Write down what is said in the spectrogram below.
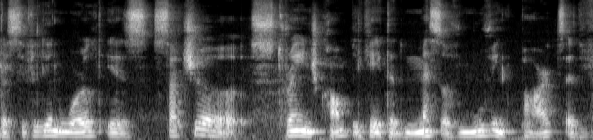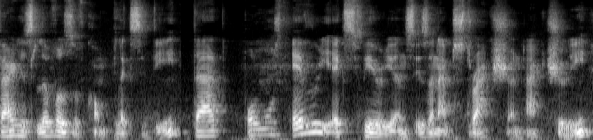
The civilian world is such a strange, complicated mess of moving parts at various levels of complexity that almost every experience is an abstraction, actually.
